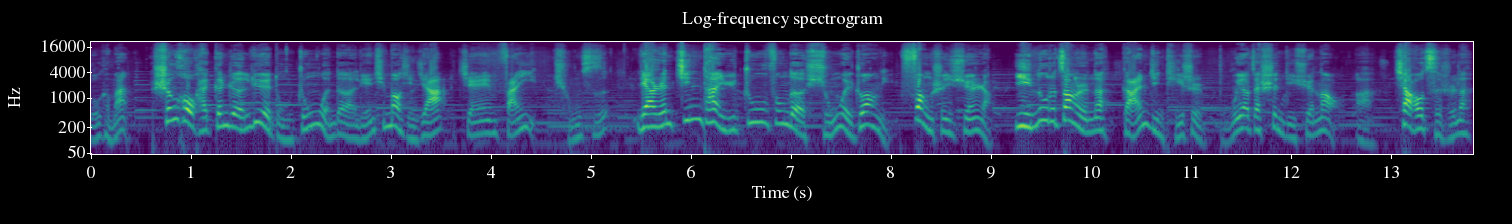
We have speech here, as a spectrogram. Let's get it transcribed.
罗克曼，身后还跟着略懂中文的年轻冒险家兼翻译琼斯。两人惊叹于珠峰的雄伟壮丽，放声喧嚷。引路的藏人呢，赶紧提示不要在圣地喧闹啊！恰好此时呢，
